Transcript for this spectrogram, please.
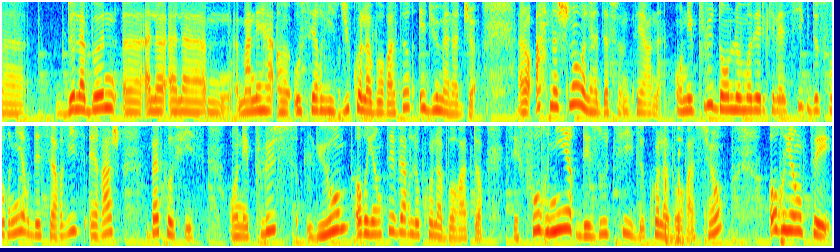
Euh, de la bonne euh, à la, au service du collaborateur et du manager. Alors, on n'est plus dans le modèle classique de fournir des services RH back-office. On est plus l'UM orienté vers le collaborateur. C'est fournir des outils de collaboration orientés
